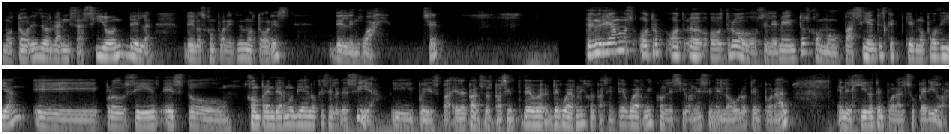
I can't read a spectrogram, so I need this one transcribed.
motores de organización de, la, de los componentes motores del lenguaje. Tendríamos otro, otros elementos como pacientes que, no podían eh, producir esto, comprender muy bien lo que se les decía. Y pues los pacientes de, de Wernicke, el paciente de Wernicke con lesiones en el lóbulo temporal, en el giro temporal superior,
